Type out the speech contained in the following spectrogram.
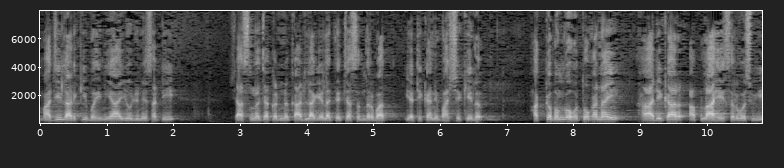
माझी लाडकी बहीण या योजनेसाठी शासनाच्याकडनं काढला गेला त्याच्या संदर्भात या ठिकाणी भाष्य केलं. हक्कभंग होतो का नाही हा अधिकार आपला आहे सर्वस्वी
